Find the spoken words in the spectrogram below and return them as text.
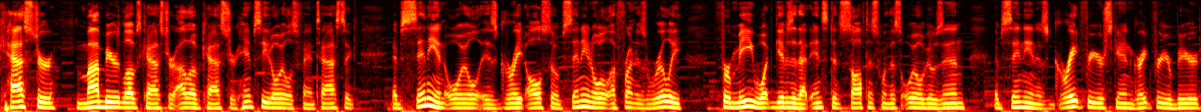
Castor, my beard loves castor. I love castor. Hemp seed oil is fantastic. Abyssinian oil is great also. Abyssinian oil up front is really for me, what gives it that instant softness when this oil goes in. Abyssinian is great for your skin, great for your beard.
